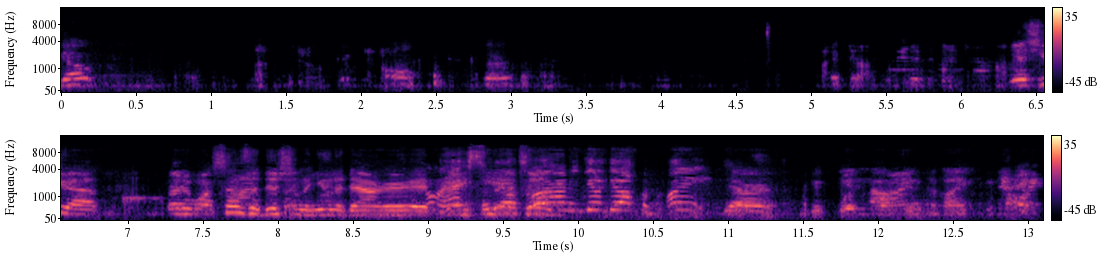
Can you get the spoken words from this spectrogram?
go. Yes, you have. 31 Sons additional unit down here at KCX. You gotta get off the plane. Sir, you're getting off the crime have plane. I?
